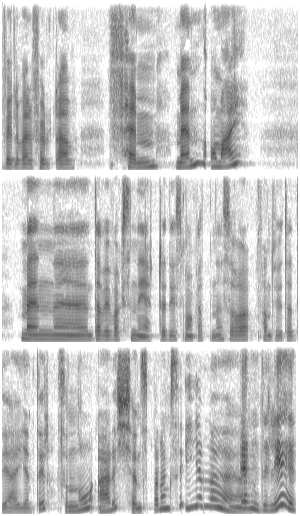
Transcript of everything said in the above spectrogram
ville være fullt av fem menn og meg. Men uh, da vi vaksinerte de små kattene, så fant vi ut at de er jenter. Så nå er det kjønnsbalanse i hjemmet. Endelig!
